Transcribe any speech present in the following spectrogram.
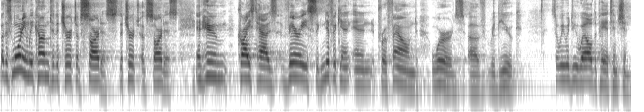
But this morning we come to the church of Sardis, the church of Sardis, in whom Christ has very significant and profound words of rebuke. So we would do well to pay attention.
